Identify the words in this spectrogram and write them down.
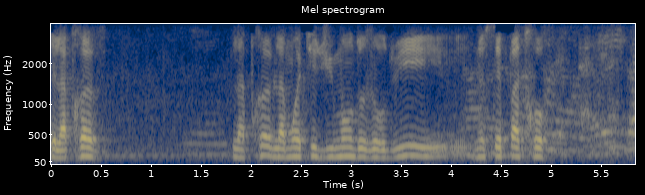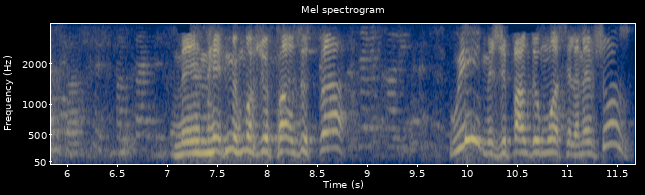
Et la preuve, la preuve, la moitié du monde aujourd'hui ne sait pas trop. Mais, mais, moi je parle de ça. Oui, mais je parle de moi, c'est la même chose.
